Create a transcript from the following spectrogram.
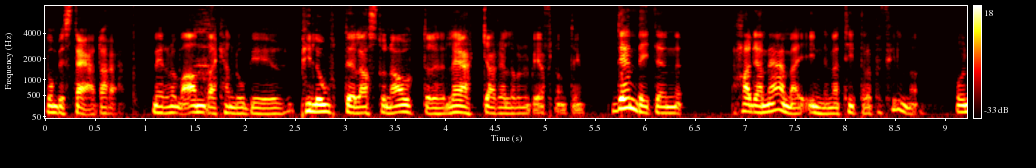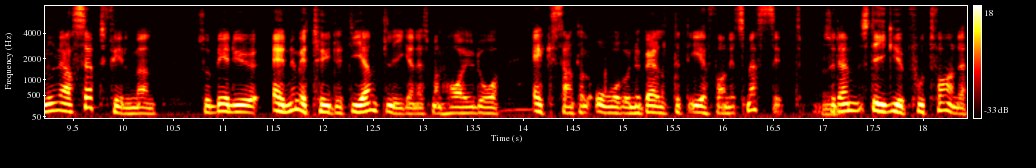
De blir städare. Medan de andra kan då bli piloter eller astronauter, läkare eller vad det blir för någonting. Den biten hade jag med mig innan jag tittade på filmen. Och nu när jag har sett filmen så blir det ju ännu mer tydligt egentligen eftersom man har ju då x antal år under bältet erfarenhetsmässigt. Mm. Så den stiger ju upp fortfarande.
